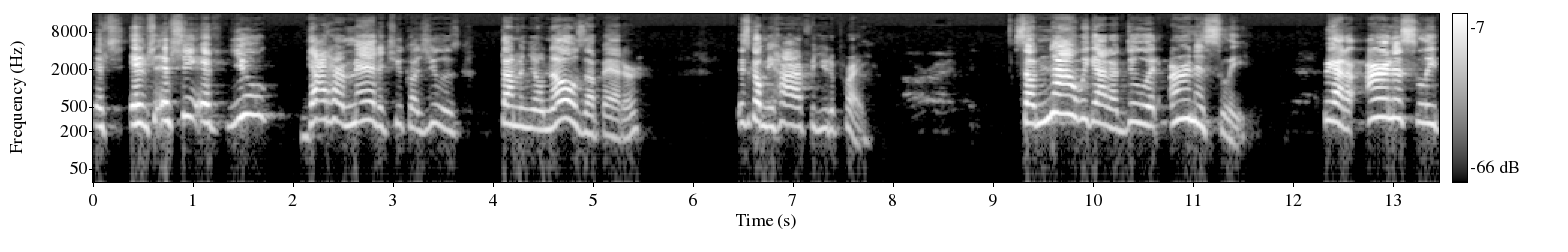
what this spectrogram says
if, if, if she, if you got her mad at you because you was thumbing your nose up at her, it's going to be hard for you to pray. So now we got to do it earnestly. We got to earnestly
